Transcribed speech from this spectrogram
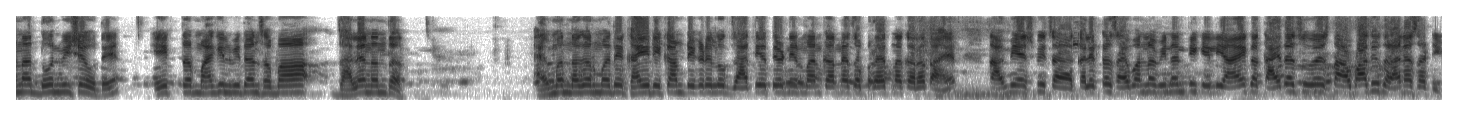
ना दोन विषय होते. एक तर मागील विधानसभा झाल्यानंतर अहमदनगरमध्ये काही रिकाम टेकडे लोक जातीय तेढ निर्माण करण्याचा प्रयत्न करत आहेत. तर आम्ही एस पी कलेक्टर साहेबांना विनंती केली आहे का कायदा सुव्यवस्था अबाधित राहण्यासाठी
